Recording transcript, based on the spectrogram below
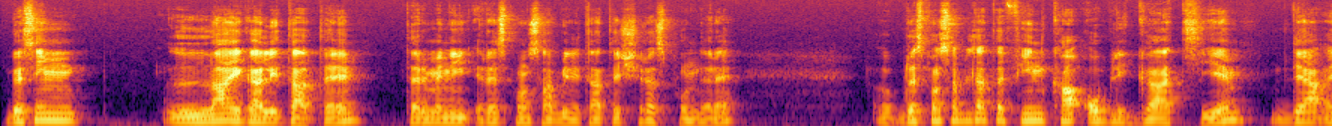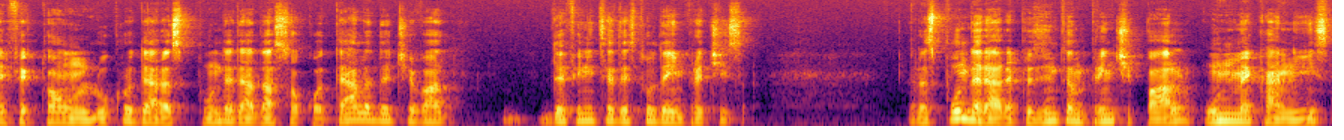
găsim la egalitate termenii responsabilitate și răspundere, uh, responsabilitatea fiind ca obligație de a efectua un lucru, de a răspunde, de a da socoteală de ceva, definiție destul de imprecisă. Răspunderea reprezintă în principal un mecanism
